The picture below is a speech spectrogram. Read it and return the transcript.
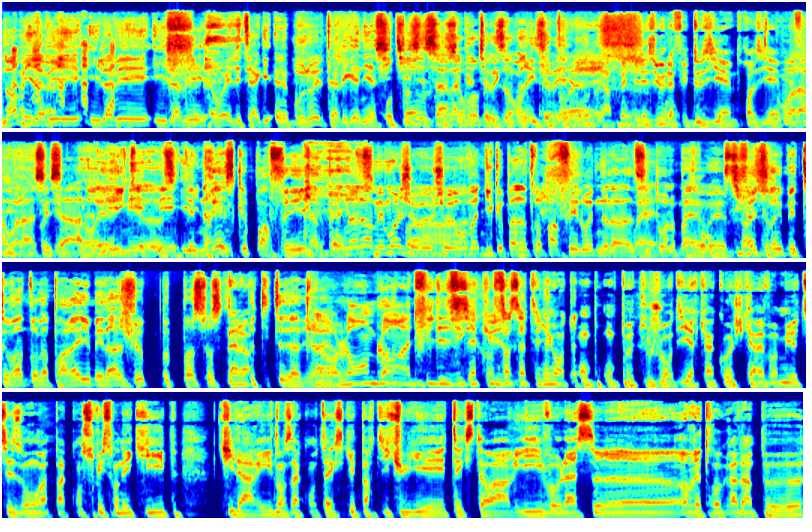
Non, mais il avait, il avait, il avait, ouais, il était, à- euh, Bruno, il était allé gagner à City, c'est ça, là, quand il avait Cornet il avait- était- Ouais, après chez les yeux, il a fait deuxième, troisième. Voilà, voilà, c'est ça. Alors Mais- Eric, euh, c'était presque parfait. Non, non, mais moi, je, je pas- revendique pas d'être parfait, loin de là. C'est Ouais, toi le ouais, patron. ouais. J'aurais aimé te rendre l'appareil, mais là, je peux pas sur cette Alors- petite dernière. Alors Laurent Blanc Voilà. a-t-il des excuses Circonstances atténuantes, on, on peut toujours dire qu'un coach qui arrive en milieu de saison n'a pas construit son équipe, qu'il arrive dans un contexte qui est particulier. Textor arrive, Olas euh, rétrograde un peu,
